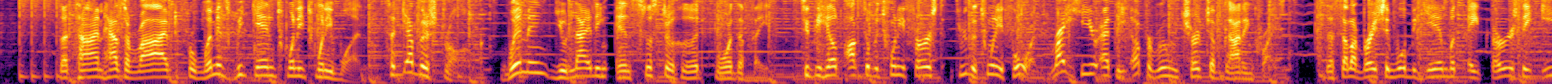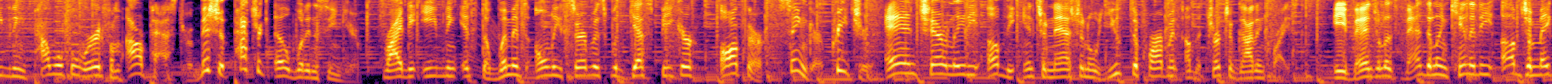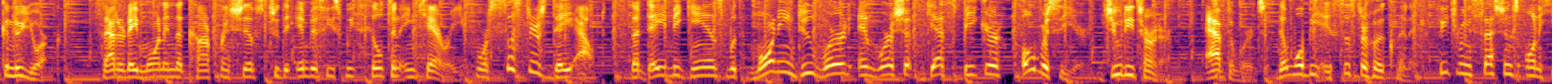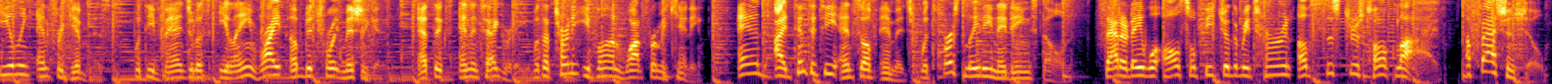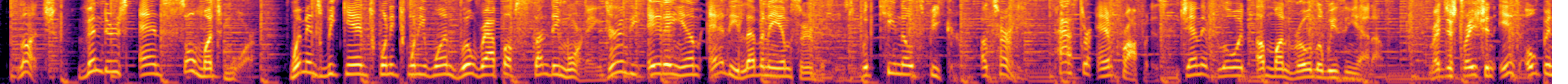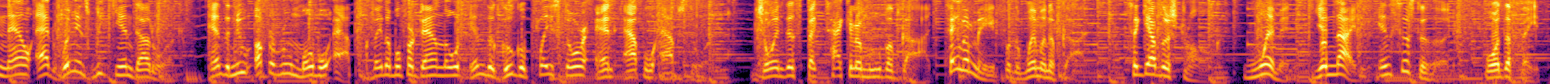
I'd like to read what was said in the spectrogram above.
The time has arrived for Women's Weekend 2021. Together Strong, Women Uniting in Sisterhood for the Faith, to be held October 21st through the 24th, right here at the Upper Room Church of God in Christ. The celebration will begin with a Thursday evening powerful word from our pastor, Bishop Patrick L. Wooden Sr. Friday evening, it's the women's only service with guest speaker, author, singer, preacher, and chairlady of the International Youth Department of the Church of God in Christ, Evangelist Vandalyn Kennedy of Jamaica, New York. Saturday morning, the conference shifts to the Embassy Suites Hilton in Cary for Sisters Day Out. The day begins with morning dew word and worship guest speaker, overseer Judy Turner. Afterwards, there will be a sisterhood clinic featuring sessions on healing and forgiveness with evangelist Elaine Wright of Detroit, Michigan, ethics and integrity with attorney Yvonne Watford McKinney, and identity and self image with First Lady Nadine Stone. Saturday will also feature the return of Sisters Talk Live a fashion show, lunch, vendors, and so much more. Women's Weekend 2021 will wrap up Sunday morning during the 8 a.m. and 11 a.m. services with keynote speaker, attorney, pastor, and prophetess Janet Floyd of Monroe, Louisiana. Registration is open now at womensweekend.org and the new Upper Room mobile app available for download in the Google Play Store and Apple App Store. Join this spectacular move of God, tailor made for the women of God. Together strong, women uniting in sisterhood for the faith.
